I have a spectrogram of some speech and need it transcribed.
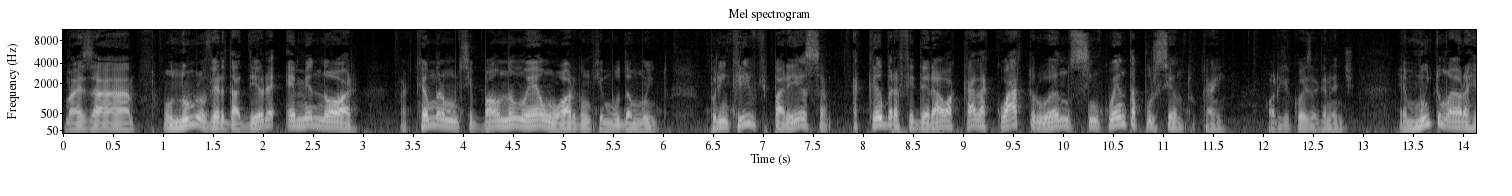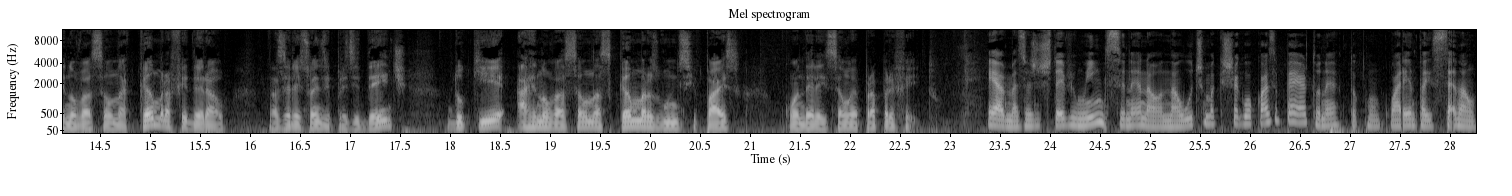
Mas a, o número verdadeiro é menor. A Câmara Municipal não é um órgão que muda muito. Por incrível que pareça, a Câmara Federal, a cada quatro anos, 50% cai. Olha que coisa grande. É muito maior a renovação na Câmara Federal, nas eleições de presidente, do que a renovação nas câmaras municipais quando a eleição é para prefeito. É, mas a gente teve um índice, né, na, na última que chegou quase perto, né? Tô com 47, não,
